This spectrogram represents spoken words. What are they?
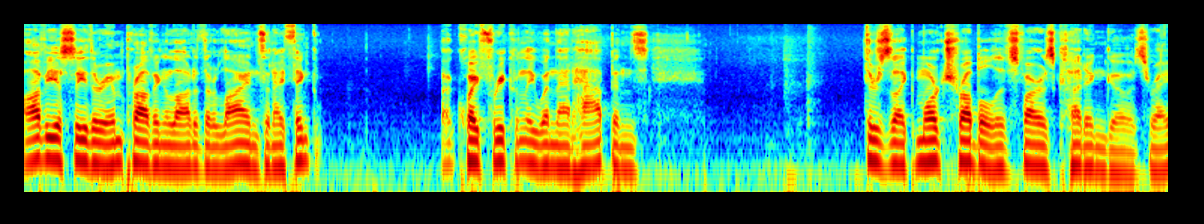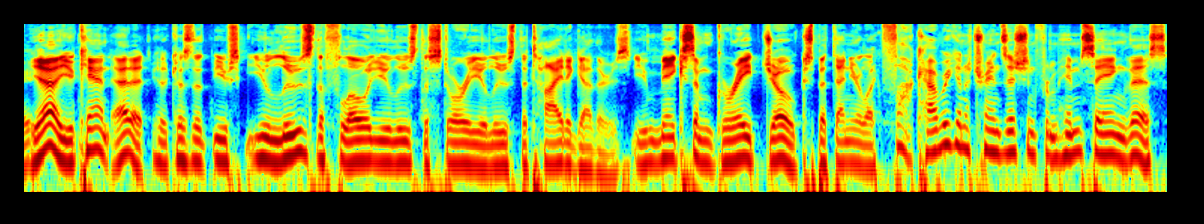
obviously they're improving a lot of their lines. And I think uh, quite frequently when that happens, there's like more trouble as far as cutting goes, right? Yeah, you can't edit because the, you you lose the flow, you lose the story, you lose the tie togethers. You make some great jokes, but then you're like, "Fuck, how are we going to transition from him saying this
